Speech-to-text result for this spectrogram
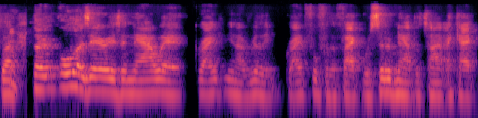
But so all those areas, and now we're great, you know, really grateful for the fact we're sort of now at the time, okay,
